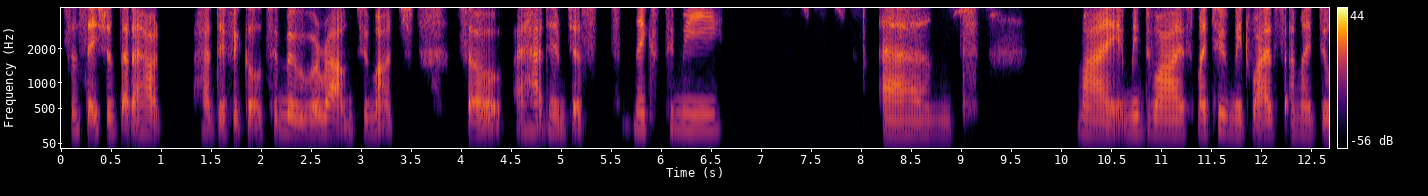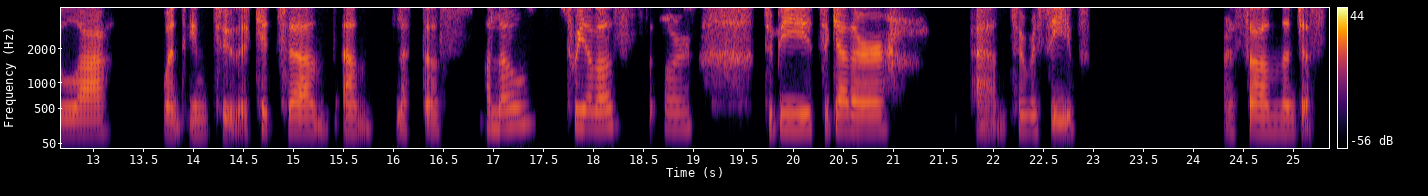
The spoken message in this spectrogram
sensations that I had had difficult to move around too much, so I had him just next to me, and my midwives, my two midwives, and my doula went into the kitchen and left us alone, three of us, or to be together and to receive our son and just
